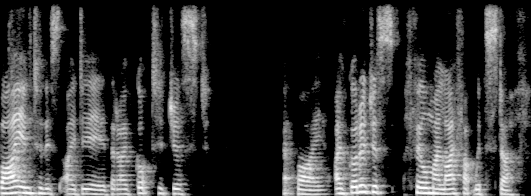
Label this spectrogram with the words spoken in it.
buy into this idea that I've got to just get by. I've got to just fill my life up with stuff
